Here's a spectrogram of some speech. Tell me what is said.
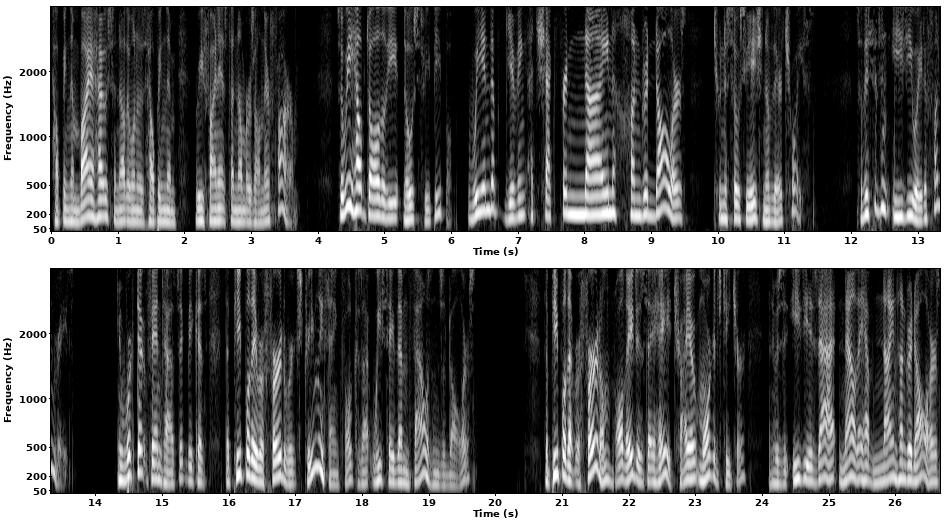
helping them buy a house, another one was helping them refinance the numbers on their farm. So we helped all of the, those three people. We end up giving a check for $900 to an association of their choice. So this is an easy way to fundraise. It worked out fantastic because the people they referred were extremely thankful because we saved them thousands of dollars. The people that referred them, all they did is say, hey, try out Mortgage Teacher. And it was as easy as that. Now they have $900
